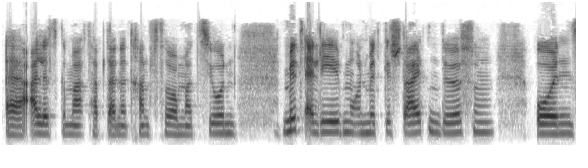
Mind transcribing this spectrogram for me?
äh, alles gemacht, habe da eine Transformation miterleben und mitgestalten dürfen und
